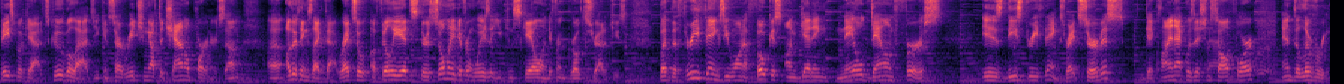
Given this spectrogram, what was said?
Facebook ads, Google ads. You can start reaching out to channel partners, um, uh, other things like that, right? So affiliates, there's so many different ways that you can scale and different growth strategies. But the three things you want to focus on getting nailed down first is these three things, right? Service, get client acquisition solved for, and delivery.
